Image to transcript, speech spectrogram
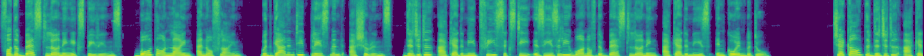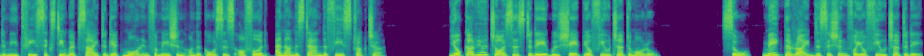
For the best learning experience, both online and offline, with guaranteed placement assurance, Digital Academy 360 is easily one of the best learning academies in Coimbatore. Check out the Digital Academy 360 website to get more information on the courses offered and understand the fee structure. Your career choices today will shape your future tomorrow. So, make the right decision for your future today.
